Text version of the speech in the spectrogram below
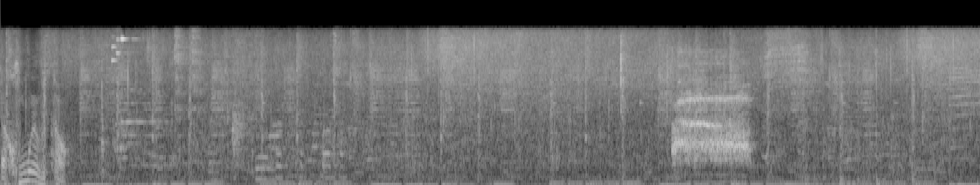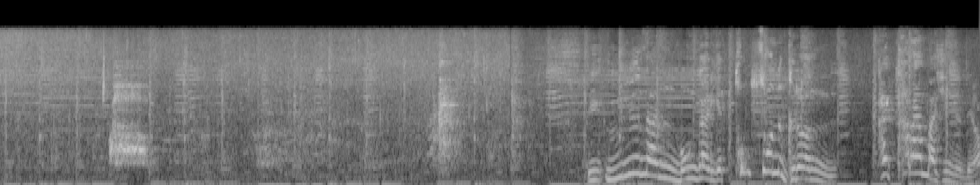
자, 국물부터. 이 은은한 뭔가 이게 톡 쏘는 그런 칼칼한 맛이 있는데요.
